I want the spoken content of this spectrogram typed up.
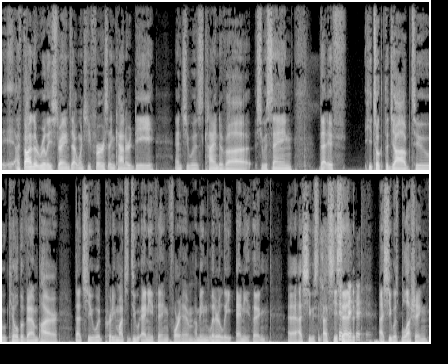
it I found it really strange that when she first encountered D, and she was kind of uh she was saying that if he took the job to kill the vampire, that she would pretty much do anything for him. I mean, literally anything. Uh, as she was, as she said, as she was blushing,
